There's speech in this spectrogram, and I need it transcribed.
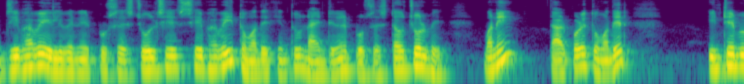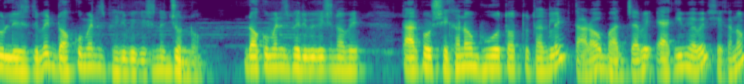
যেভাবে ইলেভেনের প্রসেস চলছে, সেভাবেই তোমাদের কিন্তু নাইন টেনের প্রসেসটাও চলবে। মানে তারপরে তোমাদের ইন্টারভিউ লিস্ট দেবে ডকুমেন্টস ভেরিফিকেশনের জন্য। ডকুমেন্টস ভেরিফিকেশন হবে। তারপর সেখানেও ভুয়ো তথ্য থাকলে তারাও বাদ যাবে, একইভাবে সেখানেও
